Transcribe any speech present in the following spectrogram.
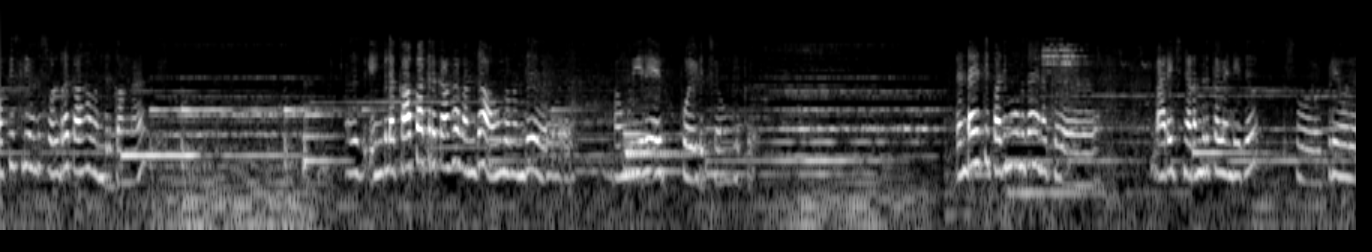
ஆபீஸ்லயும் வந்து சொல்றதுக்காக வந்திருக்காங்க. எங்களை காப்பாத்துறதுக்காக வந்து அவங்க வந்து அவங்க உயிரே போயிடுச்சு அவங்களுக்கு. ரெண்டாயிரத்தி பதிமூணு தான் எனக்கு மேரேஜ் நடந்திருக்க வேண்டியது. ஸோ இப்படி ஒரு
